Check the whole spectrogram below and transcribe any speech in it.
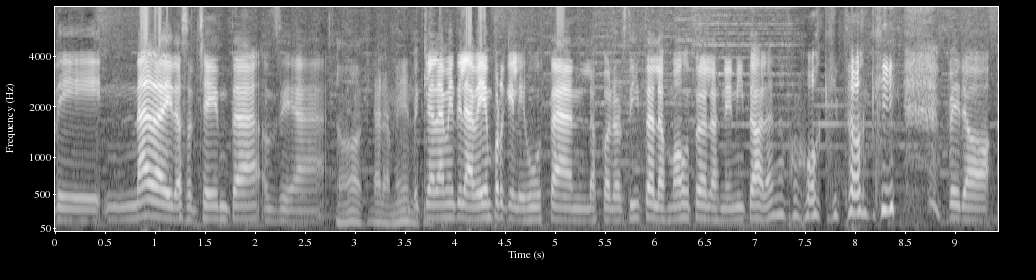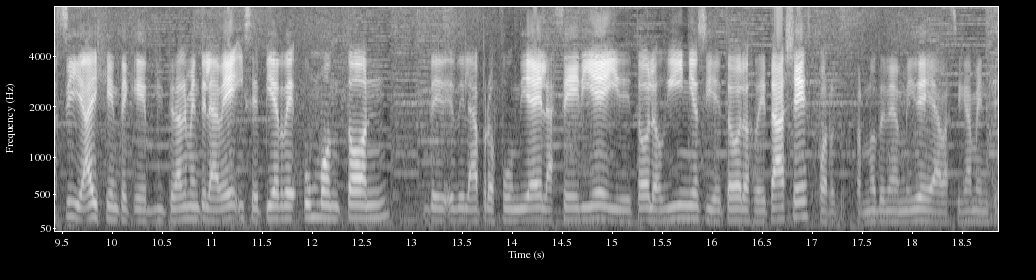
de nada de los 80, o sea. No, claramente. Claramente la ven porque les gustan los colorcitos, los monstruos, los nenitos hablando por walkie talkie. Pero sí, hay gente que literalmente la ve y se pierde un montón de, de la profundidad de la serie y de todos los guiños y de todos los detalles por, por no tener ni idea, básicamente.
